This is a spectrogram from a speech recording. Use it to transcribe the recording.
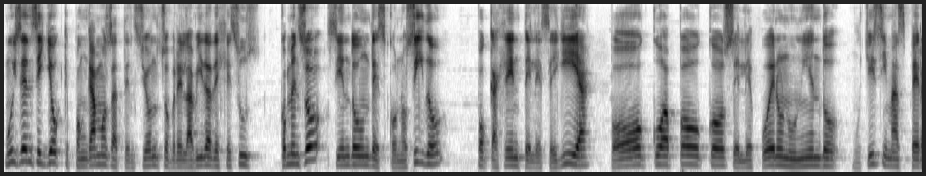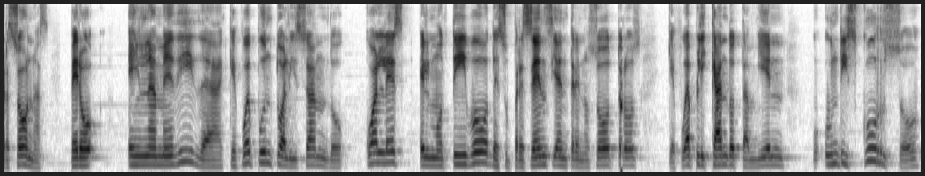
Muy sencillo que pongamos atención sobre la vida de Jesús. Comenzó siendo un desconocido, poca gente le seguía, poco a poco se le fueron uniendo muchísimas personas, pero en la medida que fue puntualizando cuál es el motivo de su presencia entre nosotros, que fue aplicando también un discurso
